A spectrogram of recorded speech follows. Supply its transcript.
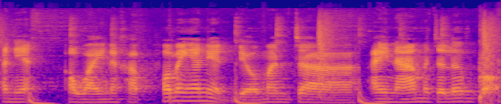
อันเนี้ยเอาไว้นะครับ เพราะไม่งั้นเนี่ยเดี๋ยวมันจะไอ้น้ำมันจะเริ่มเกาะ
